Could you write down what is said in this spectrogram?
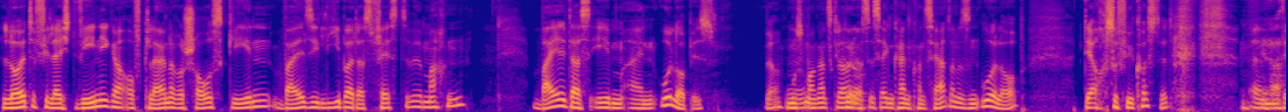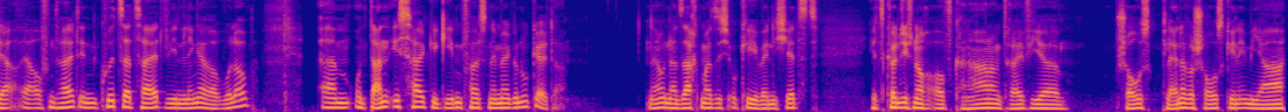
Leute vielleicht weniger auf kleinere Shows gehen, weil sie lieber das Festival machen, weil das eben ein Urlaub ist ja, muss mhm, man ganz klar sagen. Genau. Das ist eben kein Konzert, sondern es ist ein Urlaub, der auch so viel kostet. ähm, ja. der, der, Aufenthalt in kurzer Zeit wie ein längerer Urlaub. Ähm, und dann ist halt gegebenenfalls nicht mehr genug Geld da. Ne? Und dann sagt man sich, okay, wenn ich jetzt, jetzt könnte ich noch auf, keine Ahnung, drei, vier Shows, kleinere Shows gehen im Jahr.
